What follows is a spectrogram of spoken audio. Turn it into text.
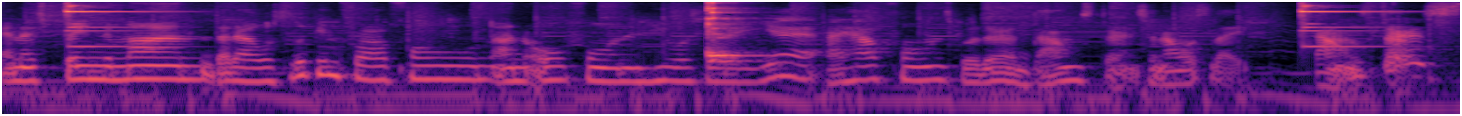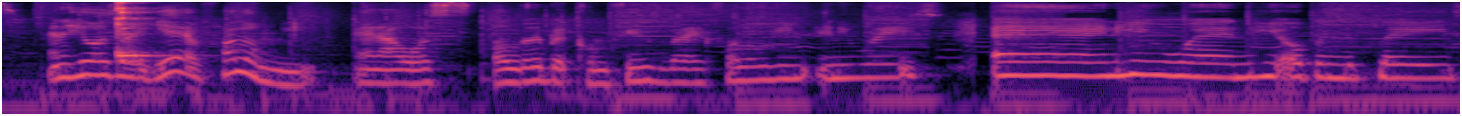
and I explained the man that I was looking for a phone, an old phone, and he was like, Yeah, I have phones, but they're downstairs. And I was like, Downstairs? And he was like, Yeah, follow me. And I was a little bit confused, but I followed him anyways. And he went, he opened the place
